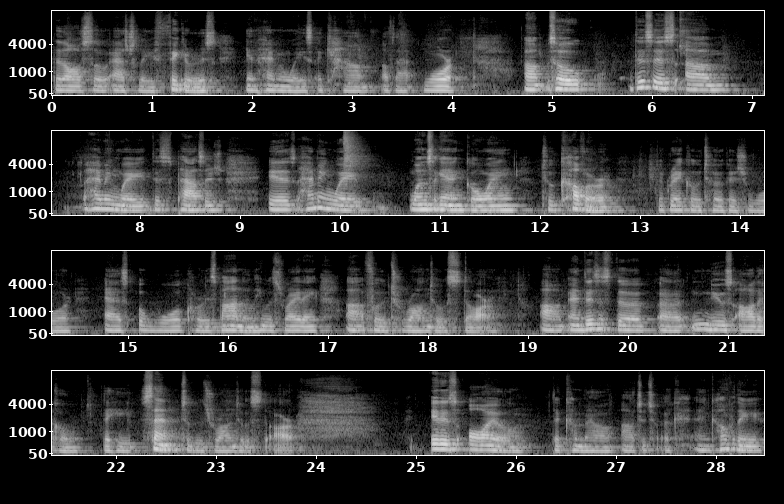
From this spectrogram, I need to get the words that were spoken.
that also actually figures in Hemingway's account of that war. Um, so this is um, Hemingway, this passage is Hemingway once again going to cover the Greco-Turkish War as a war correspondent. He was writing uh, for the Toronto Star. Um, and this is the uh, news article that he sent to the Toronto Star. It is oil that Kemal Ataturk and company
